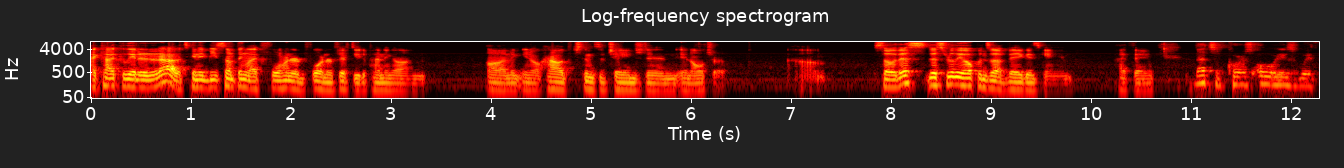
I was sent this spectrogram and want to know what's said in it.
I calculated it out. It's going to be something like 400, 450, depending on, on you know how things have changed in in Ultra. Um, so this this really opens up Vega's game, I think. That's of course always with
